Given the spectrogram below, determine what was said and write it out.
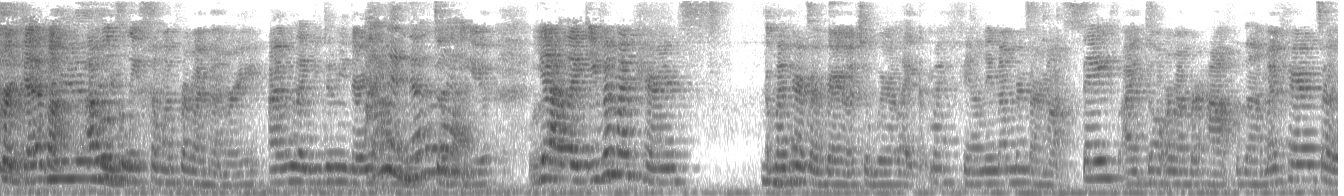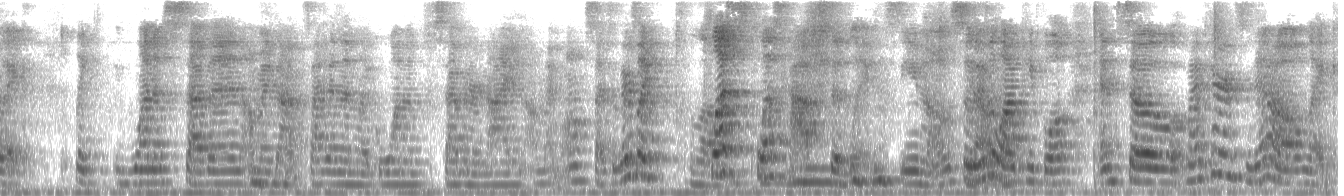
forget about. I will delete someone from my memory. I'm like, you did me dirty. I didn't know delete that. you. Yeah, like even my parents. Mm-hmm. My parents are very much aware. Like my family members are not safe. I don't remember half of them. My parents are like like one of seven on my Mhm. dad's side, and then like one of seven or nine on my mom's side. So there's like plus plus half siblings, you know. So there's a lot of people, and so my parents know like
